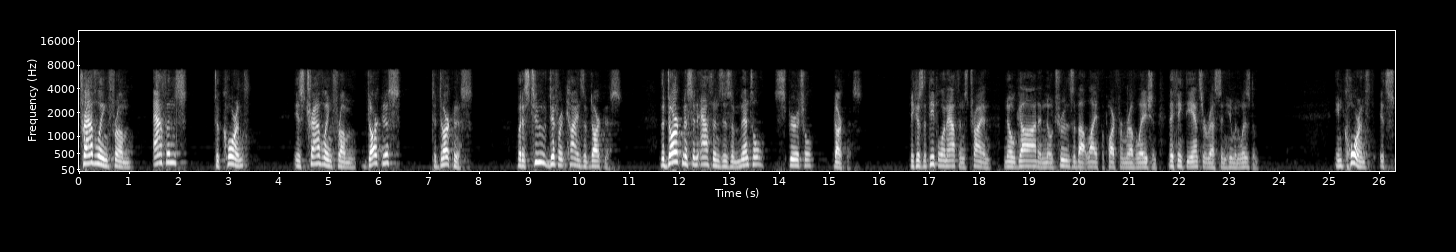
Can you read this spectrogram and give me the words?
traveling from Athens to Corinth is traveling from darkness to darkness. But it's two different kinds of darkness. The darkness in Athens is a mental, spiritual darkness. Because the people in Athens try and know God and know truths about life apart from revelation. They think the answer rests in human wisdom. In Corinth, it's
